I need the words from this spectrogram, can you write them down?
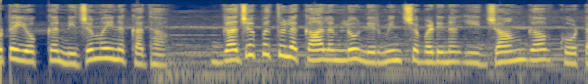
కోట యొక్క నిజమైన కథ. గజపతుల కాలంలో నిర్మించబడిన ఈ జామ్గావ్ కోట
